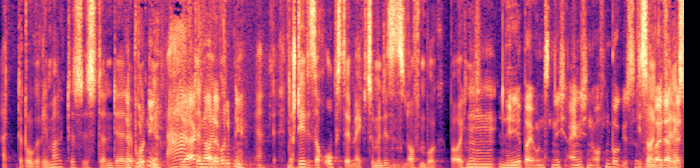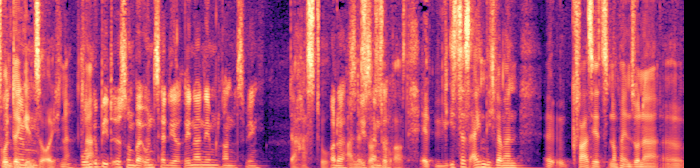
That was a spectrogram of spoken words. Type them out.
Ah, der Drogeriemarkt, das ist dann der, der, der Butni. Ah, ja, genau, der Butni. Ja. Da steht jetzt auch Obst im Eck, zumindest in Offenburg. Bei euch nicht? Mm, nee, bei uns nicht. Eigentlich in Offenburg ist es die so, weil da halt runtergehen zu euch, ne? Wohngebiet ist und bei uns ja die Arena nebendran, deswegen. Da hast du Oder alles, was du brauchst. Äh, wie ist das eigentlich, wenn man äh, quasi jetzt nochmal in so einer äh,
